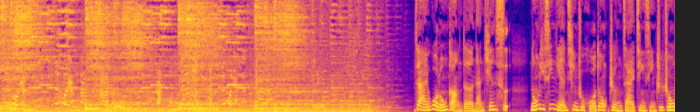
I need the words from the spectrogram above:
最后两最后两张是他的啊，我们在卧龙岗的南天寺，农历新年庆祝活动正在进行之中。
